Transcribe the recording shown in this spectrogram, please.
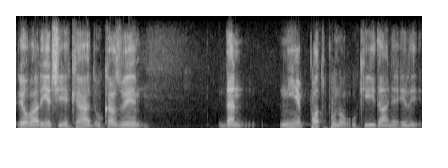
i ova riječ je kad ukazuje da nije potpuno ukidanje ili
